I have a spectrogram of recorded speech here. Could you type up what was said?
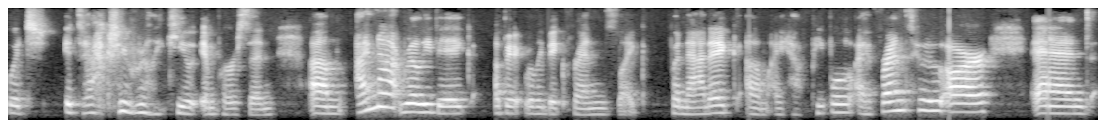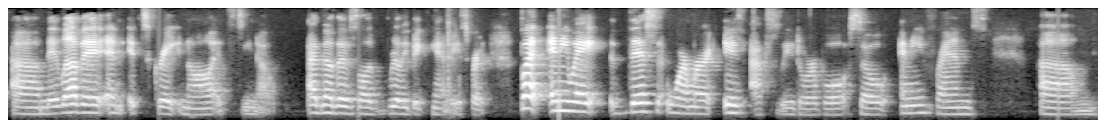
which it's actually really cute in person. Um, I'm not really big, a bit really big Friends like fanatic. Um, I have people, I have friends who are, and um, they love it, and it's great and all. It's, you know, I know there's a really big fan base for it. But anyway, this warmer is absolutely adorable. So any friends, um,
